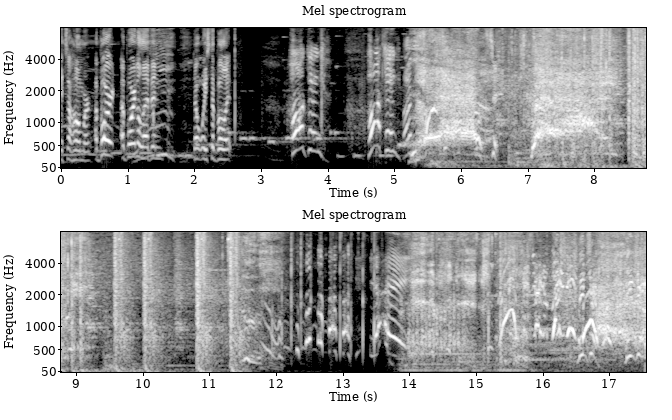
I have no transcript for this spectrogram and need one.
It's a homer. Abort! Abort eleven. Don't waste a bullet. Hawking! Hawking! Oh, shit. Yay! No, he's trying to find me! Ninja! Ninja!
